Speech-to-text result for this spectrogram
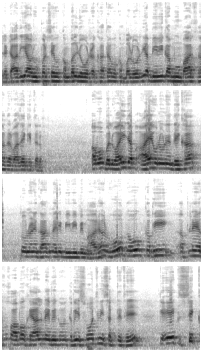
लटा दिया और ऊपर से वो कंबल जो ओढ़ रखा था, वो कंबल ओढ़ दिया, बीवी का मुँह बाहर था दरवाजे की तरफ़। अब वो बलवाई जब आए, उन्होंने देखा तो उन्होंने कहा कि मेरी बीवी बीमार है। और वो लोग कभी अपने ख्वाब, ख्याल में भी कभी सोच नहीं सकते थे कि एक सिख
